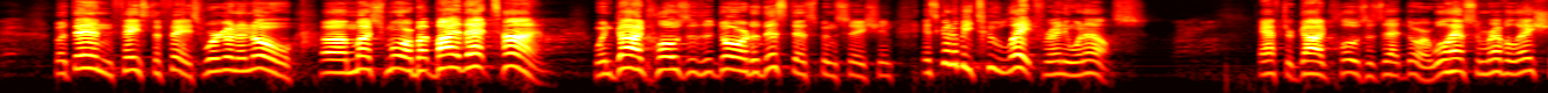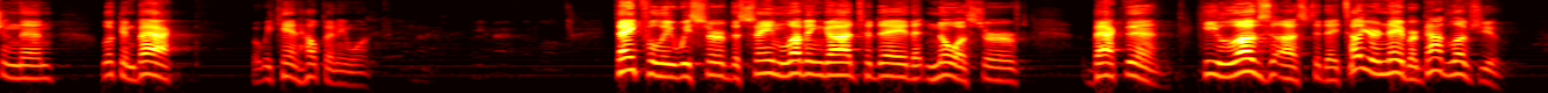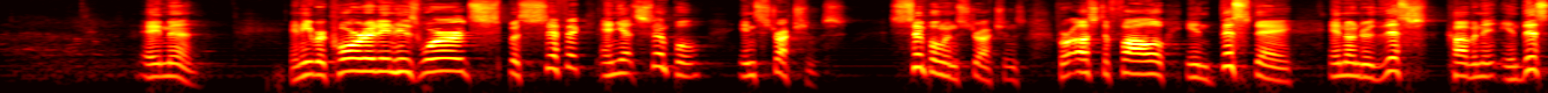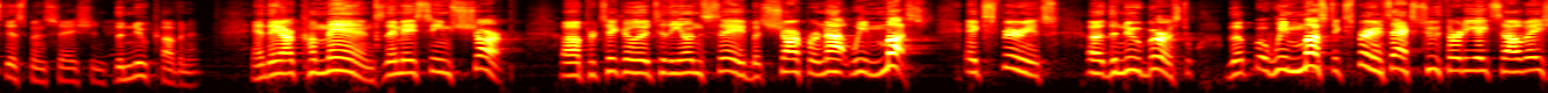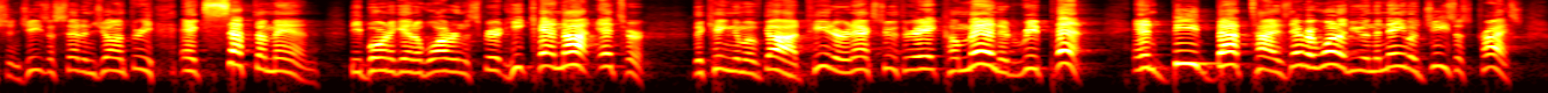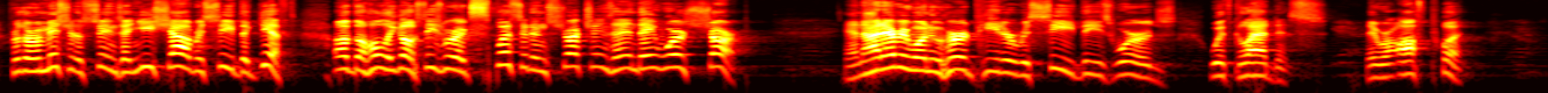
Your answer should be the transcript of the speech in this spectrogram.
But then, face to face, we're going to know uh, much more. But by that time, when God closes the door to this dispensation, it's going to be too late for anyone else. After God closes that door, we'll have some revelation then looking back, but we can't help anyone. Thankfully, we serve the same loving God today that Noah served back then. He loves us today. Tell your neighbor, God loves you. Amen. And he recorded in his words specific and yet simple instructions simple instructions for us to follow in this day and under this covenant, in this dispensation, the new covenant. And they are commands. They may seem sharp, uh, particularly to the unsaved, but sharp or not, we must experience uh, the new birth. The, we must experience Acts 2.38 salvation. Jesus said in John 3, except a man be born again of water and the Spirit, he cannot enter the kingdom of God. Peter in Acts 2 through 8 commanded, repent and be baptized, every one of you, in the name of Jesus Christ for the remission of sins, and ye shall receive the gift of the Holy Ghost. These were explicit instructions, and they were sharp. And not everyone who heard Peter received these words with gladness. They were off put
